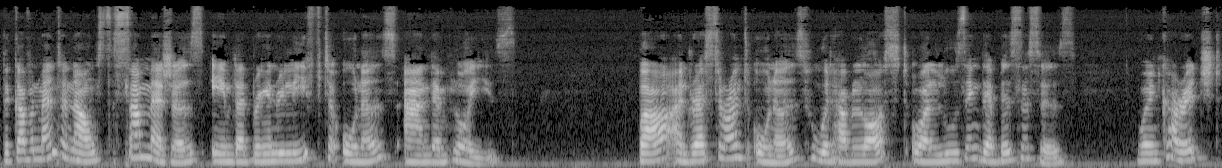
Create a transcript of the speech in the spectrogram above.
the government announced some measures aimed at bringing relief to owners and employees. Bar and restaurant owners who would have lost or are losing their businesses were encouraged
